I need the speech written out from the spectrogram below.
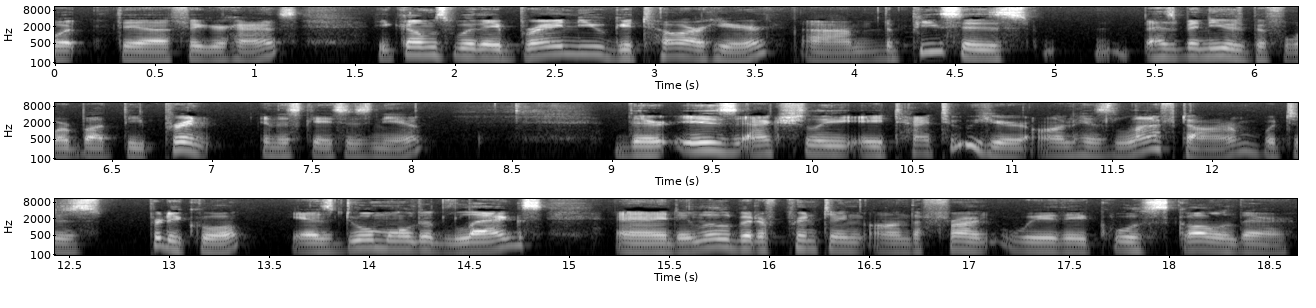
what the figure has. He comes with a brand new guitar here. Um, the piece is, has been used before, but the print in this case is new. There is actually a tattoo here on his left arm, which is pretty cool. He has dual molded legs and a little bit of printing on the front with a cool skull there.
